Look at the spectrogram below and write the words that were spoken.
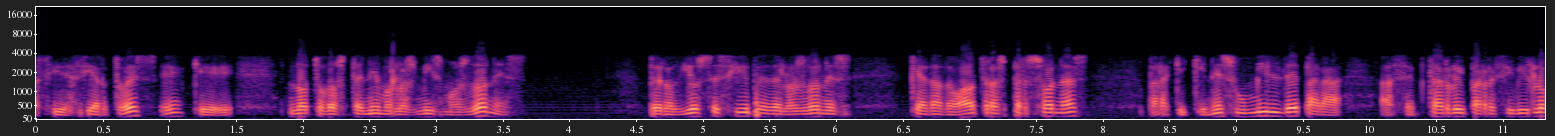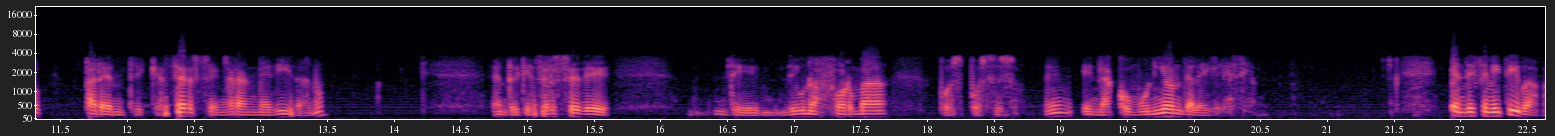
así de cierto es ¿eh? que no todos tenemos los mismos dones, pero Dios se sirve de los dones que ha dado a otras personas para que quien es humilde, para aceptarlo y para recibirlo, para enriquecerse en gran medida, ¿no? Enriquecerse de, de, una forma pues, pues eso, ¿eh? en la comunión de la Iglesia. En definitiva,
